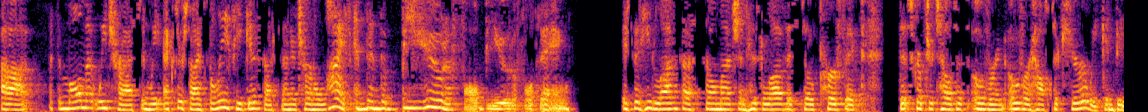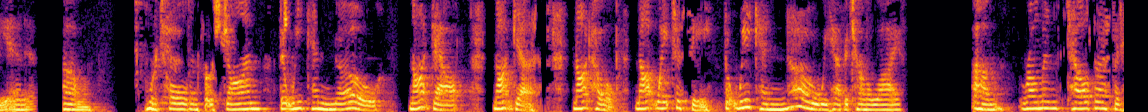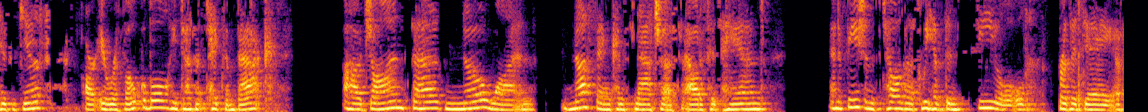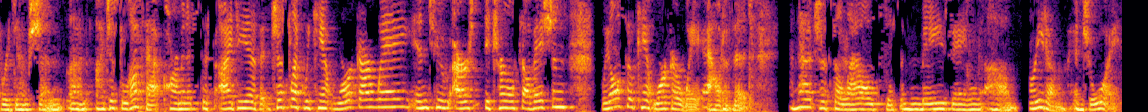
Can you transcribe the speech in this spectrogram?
uh, at the moment we trust and we exercise belief, he gives us then eternal life. And then the beautiful, beautiful thing is that he loves us so much and his love is so perfect that scripture tells us over and over how secure we can be in it. Um, we're told in First John that we can know, not doubt, not guess, not hope, not wait to see, but we can know we have eternal life. Um, Romans tells us that his gifts are irrevocable, he doesn't take them back. Uh, John says, No one, nothing can snatch us out of his hand. And Ephesians tells us we have been sealed for the day of redemption. And I just love that, Carmen. It's this idea that just like we can't work our way into our eternal salvation, we also can't work our way out of it. And that just allows this amazing um, freedom and joy.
